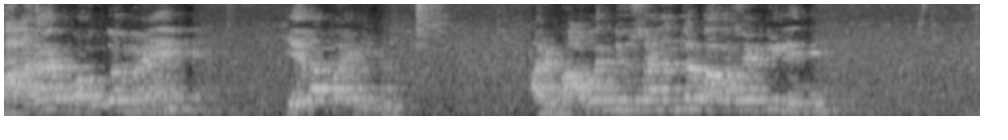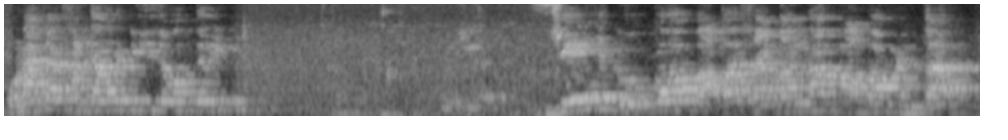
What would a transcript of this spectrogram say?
भारत बौद्धमय केला पाहिजे. आणि बावन्न दिवसानंतर बाबासाहेब गेले. कोणाच्या खांद्यावर दिली जबाबदारी? जे लोक बाबासाहेबांना बाबा म्हणतात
